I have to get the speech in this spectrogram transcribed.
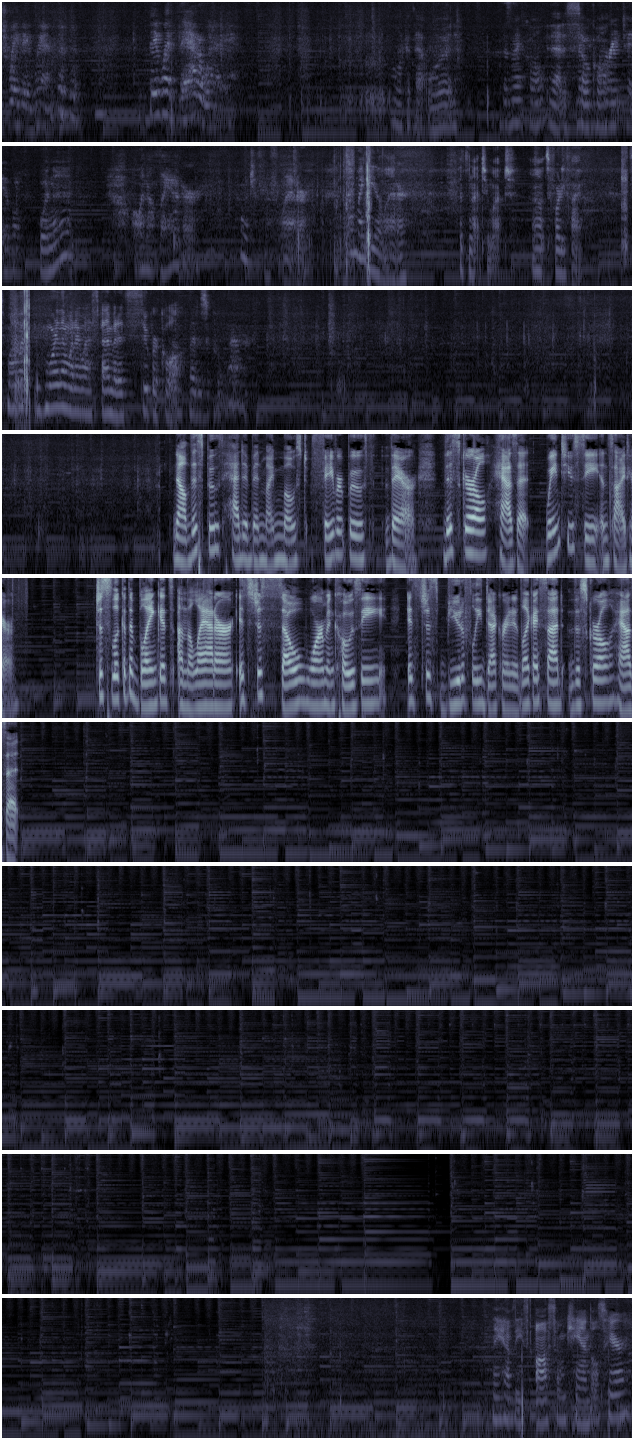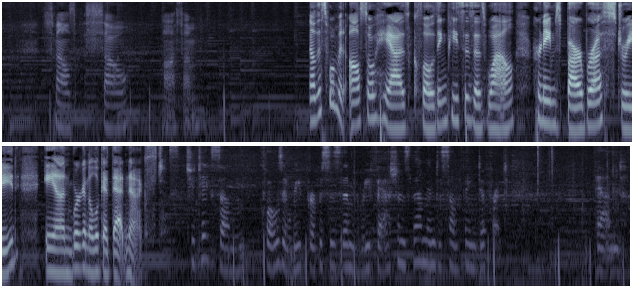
Which way they went. They went that way. Look at that wood. Isn't that cool? That is so Make a cool. Great table. Wouldn't it? Oh, and a ladder. How much is this ladder? I might need a ladder. It's not too much. Oh, it's 45. It's more, more than what I want to spend, but it's super cool. That is a cool ladder. Now, this booth had to have been my most favorite booth there. This girl has it. Wait until you see inside here. Just look at the blankets on the ladder. It's just so warm and cozy. It's just beautifully decorated. Like I said, this girl has it. Awesome candles here. Smells so awesome. Now, this woman also has clothing pieces as well. Her name's Barbara Streed, and we're going to look at that next. She takes some clothes and repurposes them and refashions them into something different. And,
